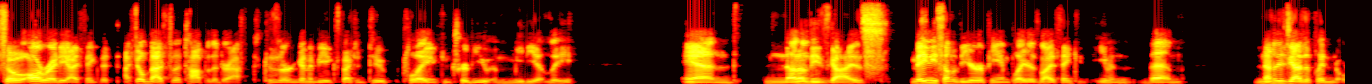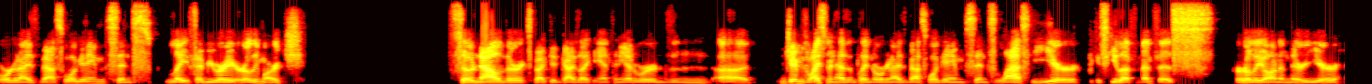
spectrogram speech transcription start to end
so already I think that I feel bad for the top of the draft because they're going to be expected to play and contribute immediately. And none of these guys, maybe some of the European players, but I think even them, none of these guys have played an organized basketball game since late February, early March. So now they're expected guys like Anthony Edwards and uh, James Wiseman hasn't played an organized basketball game since last year because he left Memphis early on in their year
